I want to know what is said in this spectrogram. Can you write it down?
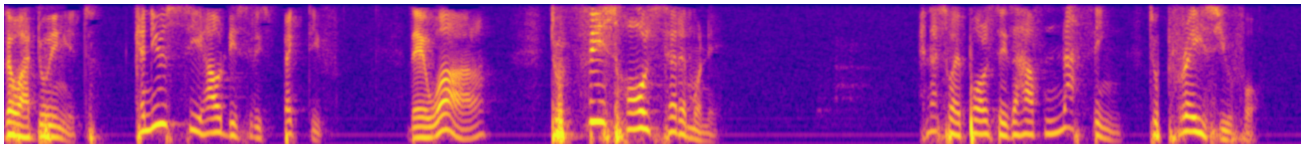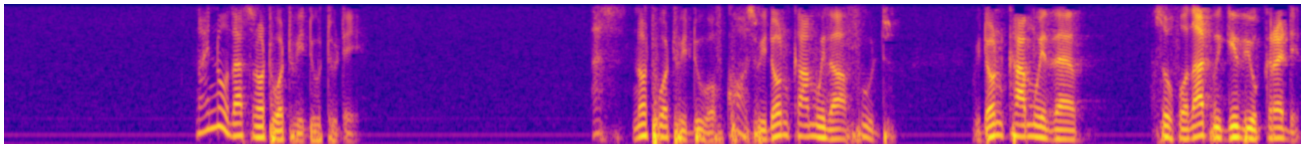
they were doing it. Can you see how disrespectful they were to this whole ceremony? And that's why Paul says, I have nothing to praise you for. I know that's not what we do today. That's not what we do. Of course, we don't come with our food. We don't come with... Uh, so for that we give you credit.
